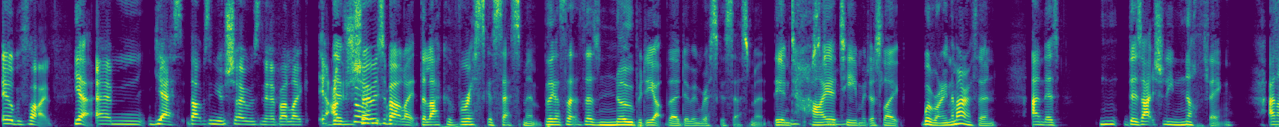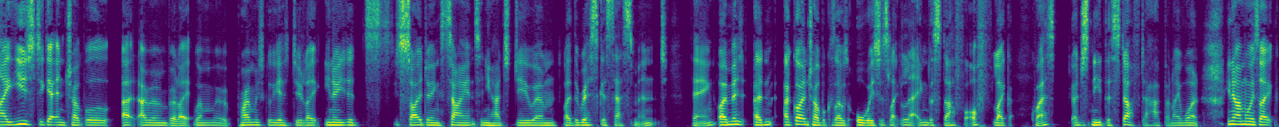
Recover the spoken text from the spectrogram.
it'll be fine. Yeah. Um. Yes, that was in your show, wasn't it? About like the I'm sure show it'll is about fine. like the lack of risk assessment because there's, there's nobody up there doing risk assessment. The entire team are just like, we're running the marathon, and there's there's actually nothing. And I used to get in trouble. At, I remember like when we were at primary school, you had to do like you know you did started doing science and you had to do um like the risk assessment thing. I mis- I I got in trouble because I was always just like letting the stuff off. Like quest, I just need the stuff to happen. I want you know I'm always like.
